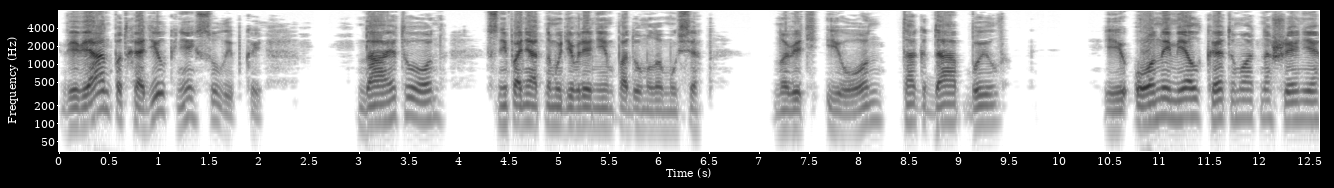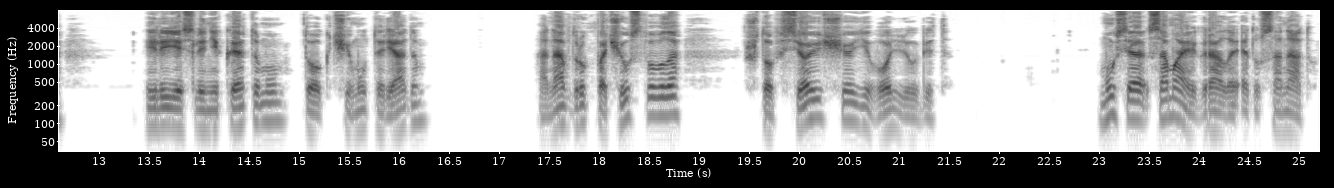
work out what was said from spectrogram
Вивиан подходил к ней с улыбкой. — Да, это он, — с непонятным удивлением подумала Муся. Но ведь и он тогда был, и он имел к этому отношение — или, если не к этому, то к чему-то рядом. Она вдруг почувствовала, что все еще его любит. Муся сама играла эту сонату,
